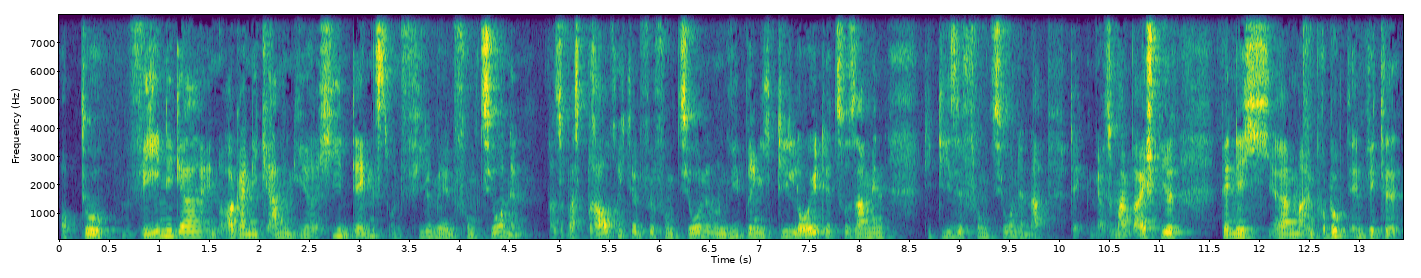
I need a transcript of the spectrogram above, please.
ob du weniger in Organigramm und Hierarchien denkst und viel mehr in Funktionen. Also was brauche ich denn für Funktionen und wie bringe ich die Leute zusammen, die diese Funktionen abdecken? Also mal ein Beispiel, wenn ich ähm, ein Produkt entwickle,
